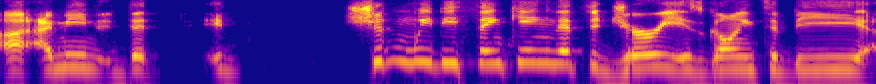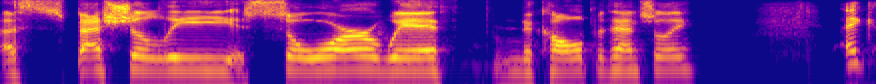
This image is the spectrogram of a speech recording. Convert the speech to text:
Uh, I mean, that shouldn't we be thinking that the jury is going to be especially sore with Nicole potentially? like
